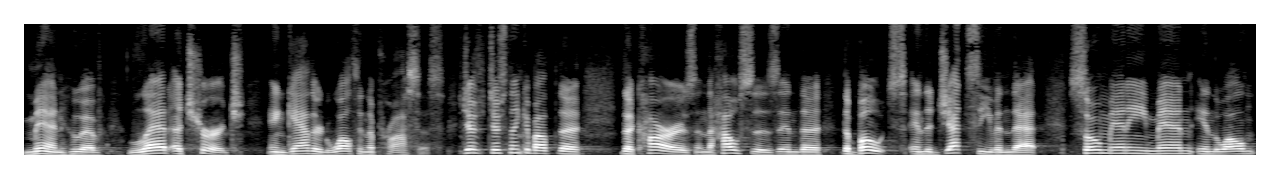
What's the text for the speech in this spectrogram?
Men who have led a church and gathered wealth in the process. Just, just think about the, the cars and the houses and the, the boats and the jets, even that so many men in the well,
